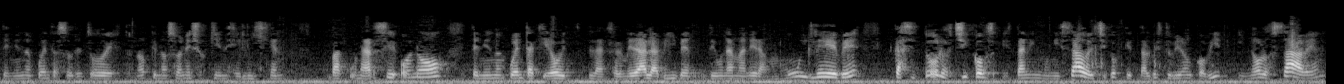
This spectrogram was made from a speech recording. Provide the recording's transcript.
teniendo en cuenta sobre todo esto, ¿no? que no son ellos quienes eligen vacunarse o no, teniendo en cuenta que hoy la enfermedad la viven de una manera muy leve, casi todos los chicos están inmunizados, hay chicos que tal vez tuvieron COVID y no lo saben,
